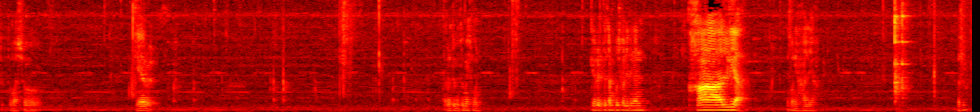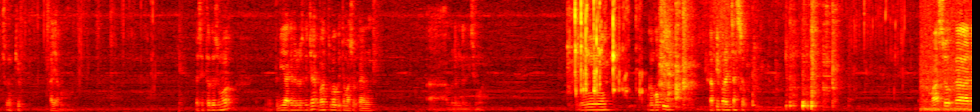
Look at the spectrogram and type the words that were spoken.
itu masuk carrot. Kalau tumis-tumis pun. Carrot kita campur sekali dengan halia. Ini panggil halia. Tu, susun cube ayam. Settle tu semua. Kita biarkan dulu sekejap, baru tu baru kita masukkan uh, benda-benda ni semua. Ni bukan kopi, tapi perencah sup. Masukkan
